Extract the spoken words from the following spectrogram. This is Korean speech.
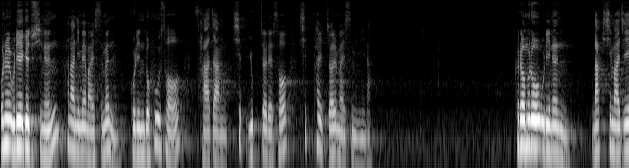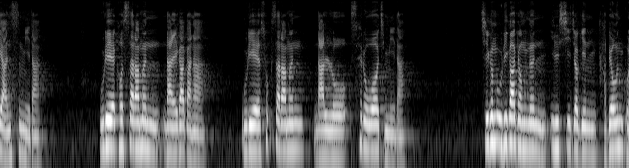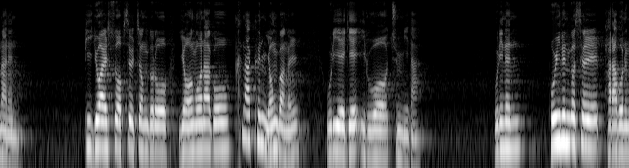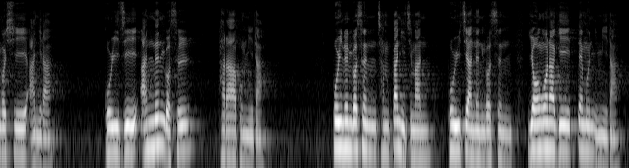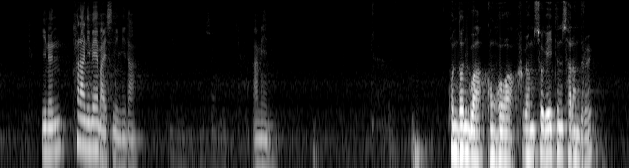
오늘 우리에게 주시는 하나님의 말씀은 고린도 후서 4장 16절에서 18절 말씀입니다. 그러므로 우리는 낙심하지 않습니다. 우리의 겉사람은 낡아가나 우리의 속사람은 날로 새로워집니다. 지금 우리가 겪는 일시적인 가벼운 고난은 비교할 수 없을 정도로 영원하고 크나큰 영광을 우리에게 이루어 줍니다. 우리는 보이는 것을 바라보는 것이 아니라 보이지 않는 것을 바라봅니다. 보이는 것은 잠깐이지만 보이지 않는 것은 영원하기 때문입니다. 이는 하나님의 말씀입니다. 아멘. 혼돈과 공허와 흑암 속에 있던 사람들을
